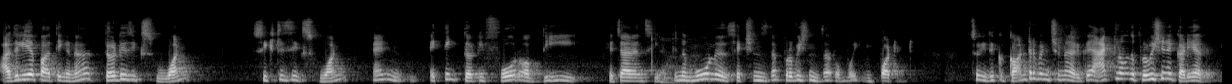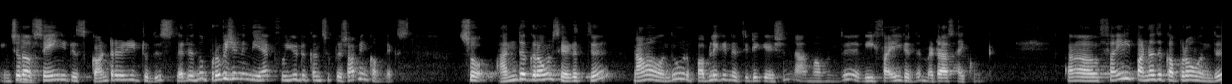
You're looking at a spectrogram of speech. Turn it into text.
அதுலேயே பார்த்தீங்கன்னா thirty six one sixty six one and I think thirty four of the HRNC இந்த மூணு செக்ஷன்ஸ் தான் ப்ரொவிஷன்ஸ் தான் ரொம்ப இம்பார்ட்டண்ட் ஸோ இதுக்கு கான்ட்ரிவென்ஷனாக இருக்குது ஆக்டில் வந்து ப்ரொவிஷனே கிடையாது. Instead of saying it is contrary to this there is no provision in the act for you to construct shopping complex so அந்த கிரவுண்ட்ஸ் எடுத்து நாம வந்து ஒரு பப்ளிக் இன்ட்ரெஸ்ட் எஜுகேஷன் நாம வந்து வி ஃபைல்டு இந்த மெட்ராஸ் ஹைகோர்ட் ஃபைல் பண்ணதுக்கப்புறம் வந்து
